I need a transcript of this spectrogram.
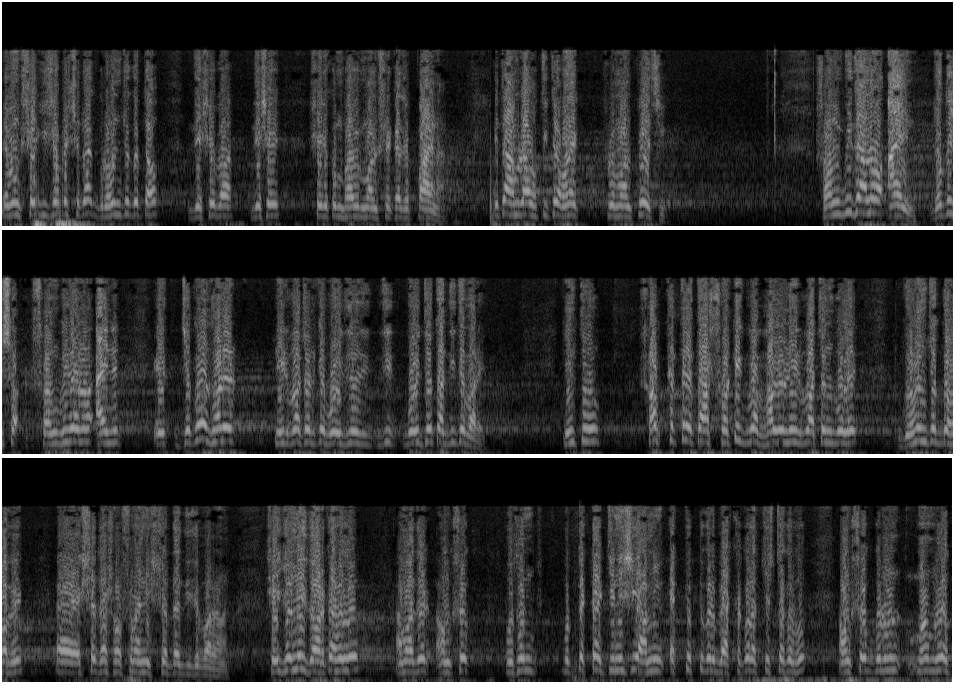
এবং সেই হিসাবে সেটা গ্রহণযোগ্যতাও দেশে বা দেশে সেরকম ভাবে মানুষের কাছে পায় না। এটা আমরা অতীতে অনেক প্রমাণ পেয়েছি। সংবিধান ও আইন, যদি সংবিধান ও আইনের যে কোনো ধরনের নির্বাচনকে বৈধ- বৈধতা দিতে পারে, কিন্তু সব ক্ষেত্রে তার সঠিক বা ভালো নির্বাচন বলে গ্রহণযোগ্য হবে সেটা সবসময় নিশ্চয়তা দিতে পারে না। সেই জন্যই দরকার হলো আমাদের অংশ প্রথম প্রত্যেকটা জিনিসই আমি একটু একটু করে ব্যাখ্যা করার চেষ্টা করব। অংশগ্রহণমূলক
